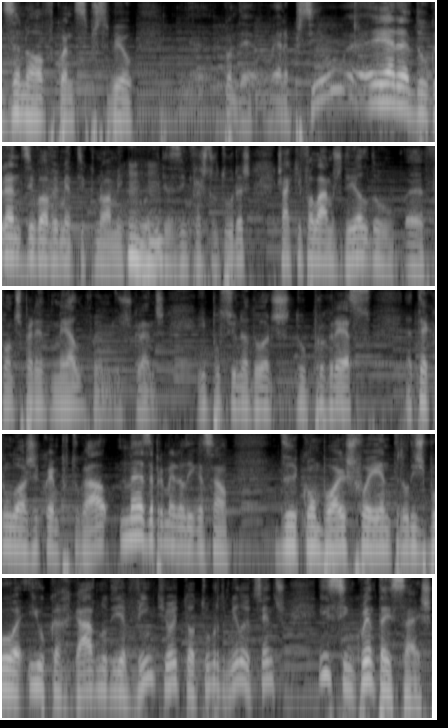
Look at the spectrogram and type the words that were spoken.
XIX, quando se percebeu eh, quando era preciso, a era do grande desenvolvimento económico Uhum. e das infraestruturas. Já aqui falámos dele, do eh, Fontes Pereira de Melo, foi um dos grandes impulsionadores do progresso tecnológico em Portugal, mas a primeira ligação de comboios foi entre Lisboa e o Carregado no dia 28 de outubro de 1856.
